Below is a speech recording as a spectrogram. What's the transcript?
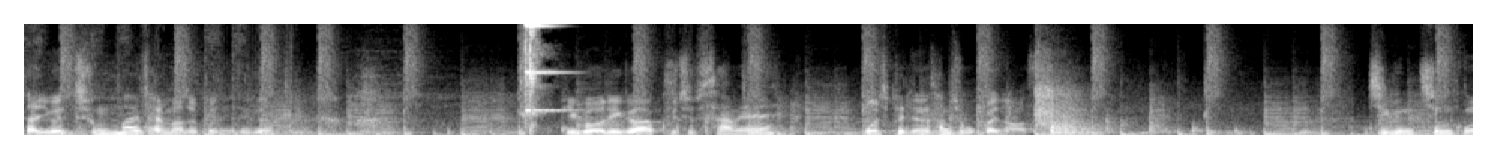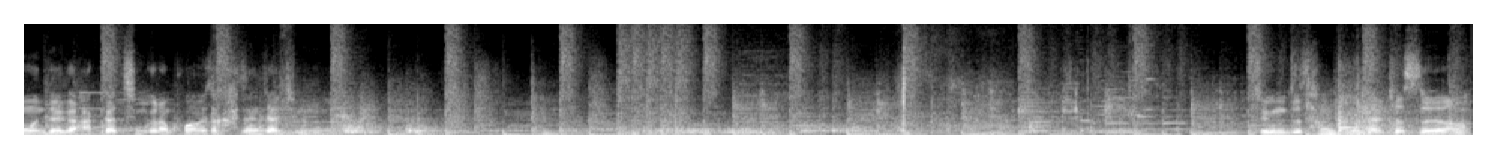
자, 이건 정말 잘 맞았거든요, 지금. 비거리가 93에 볼 스피드는 35까지 나왔어요. 지금 친 공은 내가 아까 친 거랑 포함해서 가장 잘 친 공이에 지금도 상당히 잘 쳤어요.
